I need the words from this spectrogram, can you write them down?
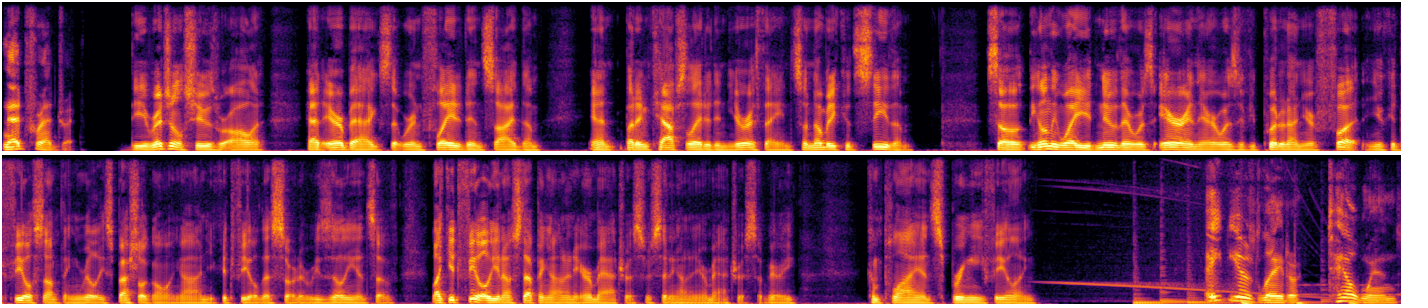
Ned Frederick. The original shoes were all had airbags that were inflated inside them and but encapsulated in urethane so nobody could see them. So the only way you knew there was air in there was if you put it on your foot and you could feel something really special going on. You could feel this sort of resilience of, like you'd feel, you know, stepping on an air mattress or sitting on an air mattress, a very compliant, springy feeling. Eight years later, Tailwinds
